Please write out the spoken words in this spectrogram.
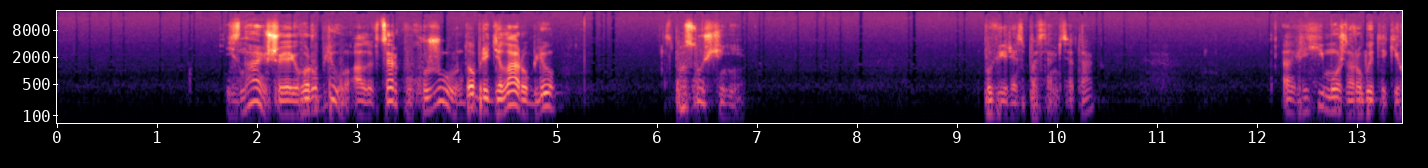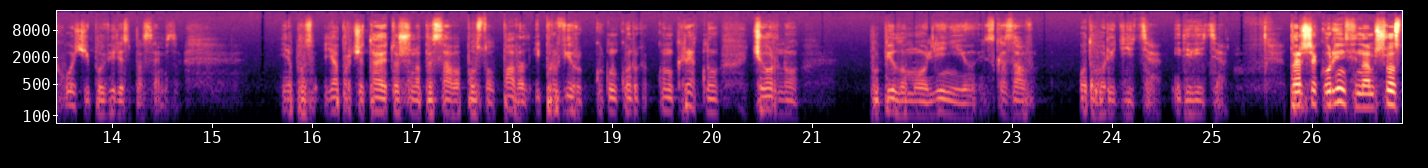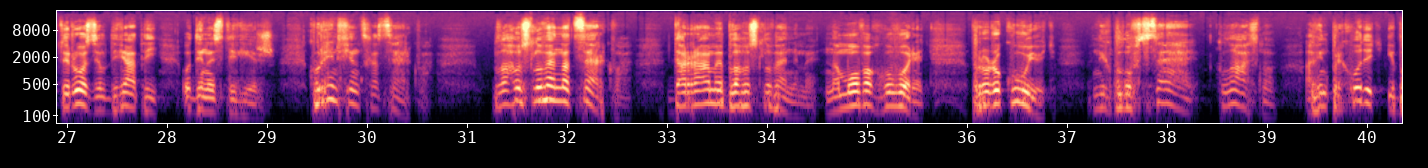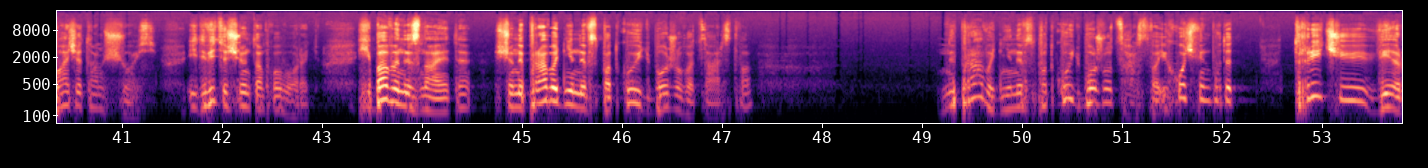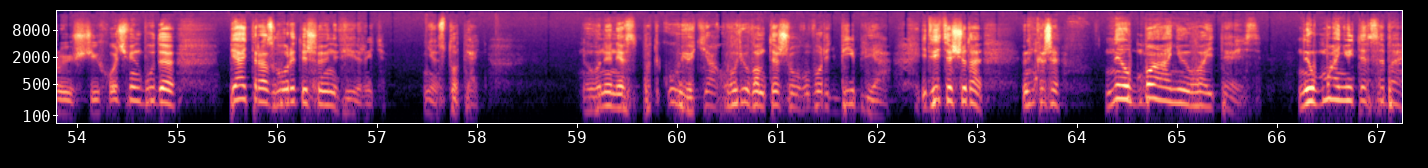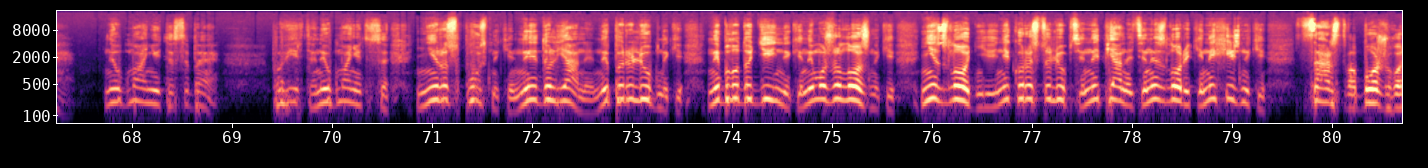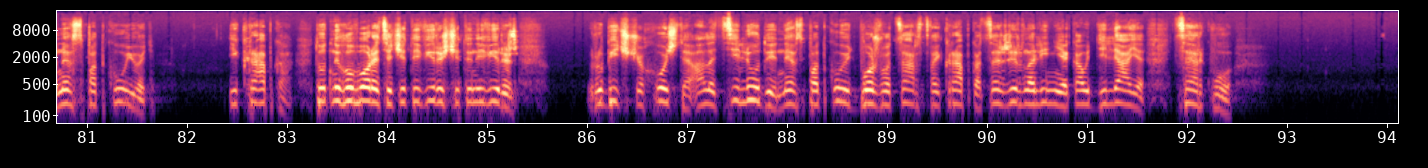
І знаю, що я його роблю, але в церкву хожу, добрі діла роблю. Спасусь чи ні? По спасемося, так? А гріхи можна робити, які хочеш, і по вірі спасемося. Я, я прочитаю те, що написав апостол Павел, і кон- конкретну чорну по білому лінію і сказав: от горідіться і дивіться. 1 Коринфянам 6 розділ, 9, 11 вірш. Коринфянська церква, благословенна церква, дарами благословенними, на мовах говорять, пророкують. В них було все класно. А він приходить і бачить там щось. І дивіться, що він там говорить. Хіба ви не знаєте, що неправедні не вспадкують Божого царства? Неправедні не вспадкують Божого царства. І хоч він буде тричі віруючий, хоч він буде п'ять разів говорити, що він вірить. Ні, 105. Ну вони не вспадкують. Я говорю вам те, що говорить Біблія. І дивіться, що далі. Він каже: не обманювайтесь, не обманюйте себе, не обманюйте себе. Повірте, не обманюйте себе. Ні розпусники, ні доляни, ні перелюбники, ні блудодійники, ні можоложники, ні злодії, ні користолюбці, ні п'яниці, ні злорики, ні хижники царства Божого не вспадкують. І крапка. Тут не говориться, чи ти віриш, чи ти не віриш. Робіть, що хочете, але ці люди не вспадкують Божого царства і крапка. Це жирна лінія, яка відділяє церкву.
